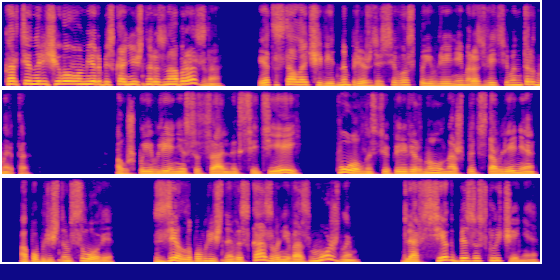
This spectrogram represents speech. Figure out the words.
Картина речевого мира бесконечно разнообразна, и это стало очевидным прежде всего с появлением и развитием интернета. А уж появление социальных сетей полностью перевернуло наше представление о публичном слове, сделало публичное высказывание возможным для всех без исключения,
